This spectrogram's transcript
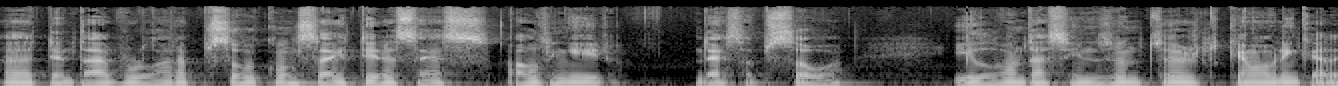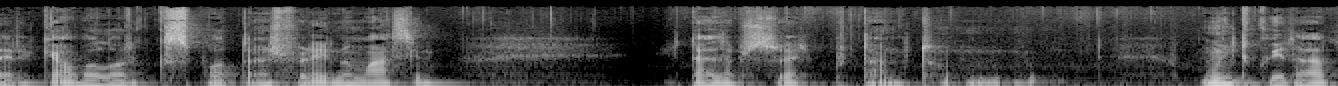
a tentar burlar a pessoa consegue ter acesso ao dinheiro dessa pessoa e levanta assim 200 euros, que é uma brincadeira, que é o valor que se pode transferir no máximo. E estás a perceber? Portanto, muito cuidado,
